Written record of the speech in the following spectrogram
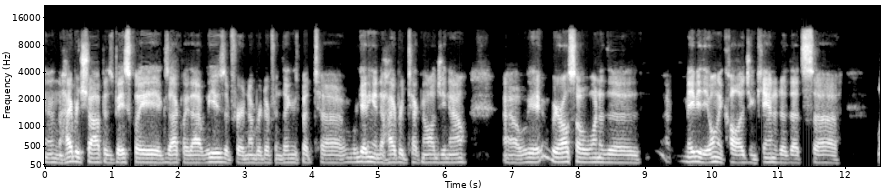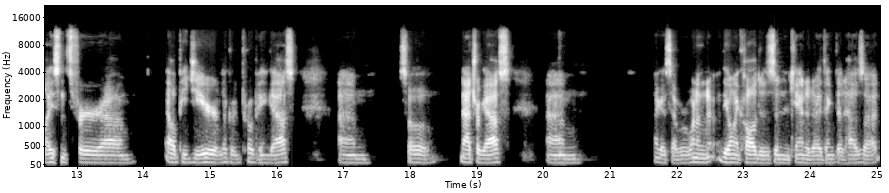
and the hybrid shop is basically exactly that. We use it for a number of different things, but uh, we're getting into hybrid technology now. Uh, we, we're also one of the, maybe the only college in Canada that's uh, licensed for um, LPG or liquid propane gas. Um, so natural gas. Um, like I said, we're one of the only colleges in Canada, I think, that has that.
